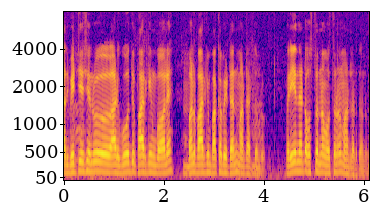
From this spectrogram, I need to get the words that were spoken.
అది పెట్టేసిండ్రు ఆడికి పోద్దు పార్కింగ్ పోవాలి. మళ్ళీ పార్కింగ్ పక్క పెట్టని మాట్లాడుతుండ్రు. మరి ఏంటంటే వస్తున్నాం వస్తున్నాం మాట్లాడుతుండ్రు.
